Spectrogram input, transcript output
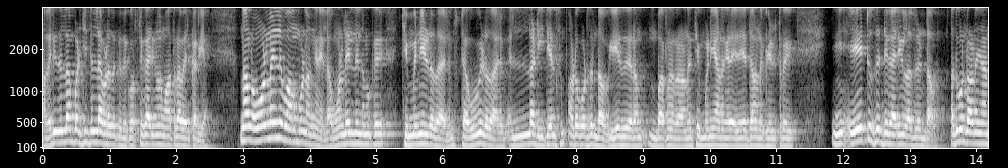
അവരിതെല്ലാം പഠിച്ചിട്ടില്ല അവിടെ നിൽക്കുന്നത്. കുറച്ച് കാര്യങ്ങൾ മാത്രമേ അവർക്കറിയാം. എന്നാൽ ഓൺലൈനിൽ വാങ്ങുമ്പോൾ അങ്ങനെയല്ല. ഓൺലൈനിൽ നമുക്ക് ചിമ്മിണിയുടേതായാലും സ്റ്റൗവിടേതായാലും എല്ലാ ഡീറ്റെയിൽസും അവിടെ കൊടുത്തിട്ടുണ്ടാവും. ഏത് തരം ബർണറാണ് ചിമ്മിണിയാണെങ്കിൽ ഏതാണ് ഫിൽറ്റർ എ ടു സെഡ് കാര്യങ്ങൾ അതിലുണ്ടാവും. അതുകൊണ്ടാണ് ഞാൻ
